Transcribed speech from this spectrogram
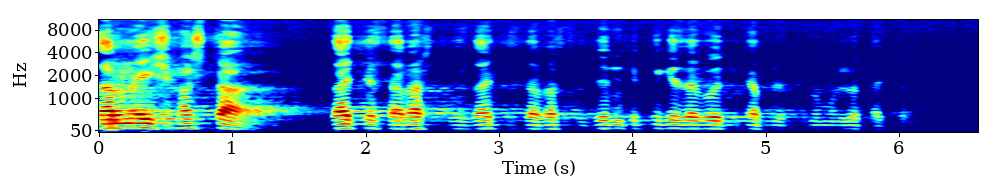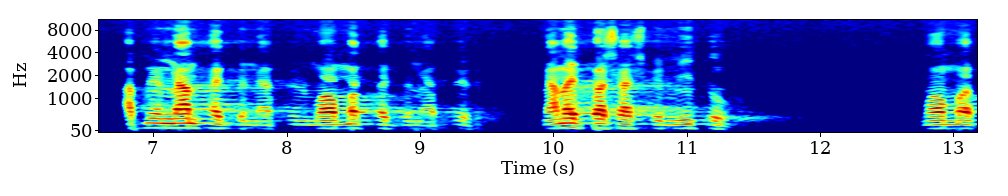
কারণ এই শ্বাসটা যাইতে স্যার আসতে যাইতে স্যার আসতে যেদিনকে থেকে যাবে, ওইদিকে আপনার কোনো মূল্য থাকবে না। আপনার নাম থাকবে না, আপনার মোহাম্মদ থাকবে না, আপনার নামের পাশে আসবে মৃত। মোহাম্মদ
